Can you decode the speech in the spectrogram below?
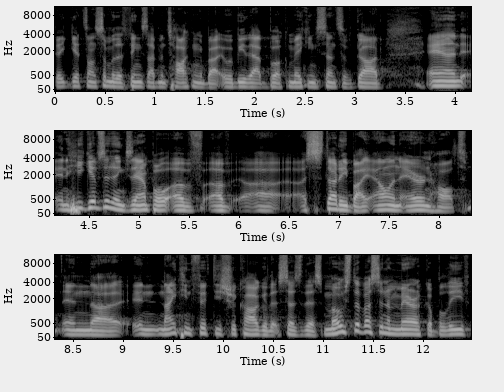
that gets on some of the things I've been talking about, it would be that book, Making Sense of God. And, and he gives an example of, of uh, a study by Alan Ehrenhalt in, uh, in 1950 Chicago that says this Most of us in America believe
